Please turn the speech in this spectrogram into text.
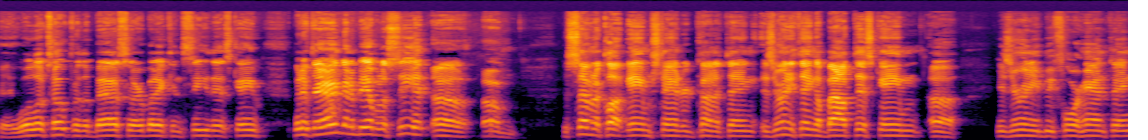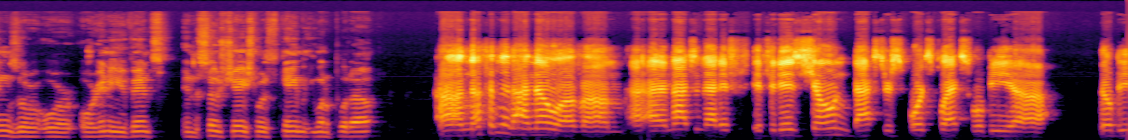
Okay, well let's hope for the best so everybody can see this game. But if they aren't going to be able to see it, uh, um, the seven o'clock game standard kind of thing, is there anything about this game? Uh, is there any beforehand things or, or, or any events in association with the game that you want to put out? Uh, nothing that I know of. Um, I, I, imagine that if, if it is shown, Baxter Sportsplex will be uh, they'll be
